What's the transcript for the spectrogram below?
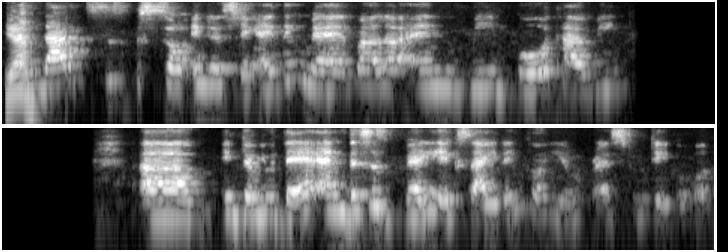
yeah. And that's so interesting. I think Meher Bala and me both have been uh, interviewed there, and this is very exciting for Hero Press to take over.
